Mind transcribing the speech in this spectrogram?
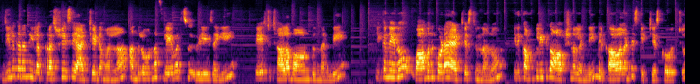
జీలకర్రని ఇలా క్రష్ చేసి యాడ్ చేయడం వల్ల అందులో ఉన్న ఫ్లేవర్స్ రిలీజ్ అయ్యి టేస్ట్ చాలా బాగుంటుందండి. ఇక నేను వామును కూడా యాడ్ చేస్తున్నాను. ఇది కంప్లీట్గా ఆప్షనల్ అండి. మీరు కావాలంటే స్కిప్ చేసుకోవచ్చు.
